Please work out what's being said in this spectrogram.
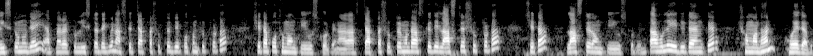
লিস্ট অনুযায়ী আপনারা একটু লিস্টটা দেখবেন, আজকের চারটা সূত্রের যে প্রথম সূত্রটা, সেটা প্রথম অঙ্কে ইউজ করবেন। আর চারটা সূত্রের মধ্যে আজকে যে লাস্টের সূত্রটা, সেটা লাস্টের অঙ্কে ইউজ করবেন। তাহলে এই দুইটা অঙ্কের সমাধান হয়ে যাবে।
